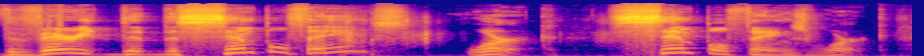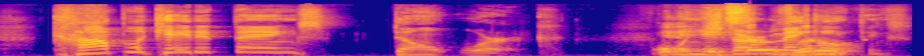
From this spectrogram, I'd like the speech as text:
The very the, the simple things work. Simple things work. Complicated things don't work. And When you start making little, things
